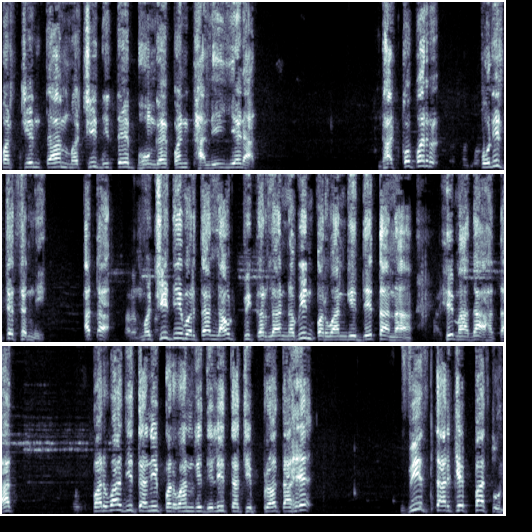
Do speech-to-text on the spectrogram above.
पश्चिमच्या मशिदीचे भोंगे पण खाली येणार. घाटकोपर पोलीस स्टेशननी आता मशिदीवरच्या लाऊड स्पीकरला नवीन परवानगी देताना हे माझ्या हातात परवा जी त्यांनी परवानगी दिली त्याची प्रत आहे. वीस तारखेपासून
